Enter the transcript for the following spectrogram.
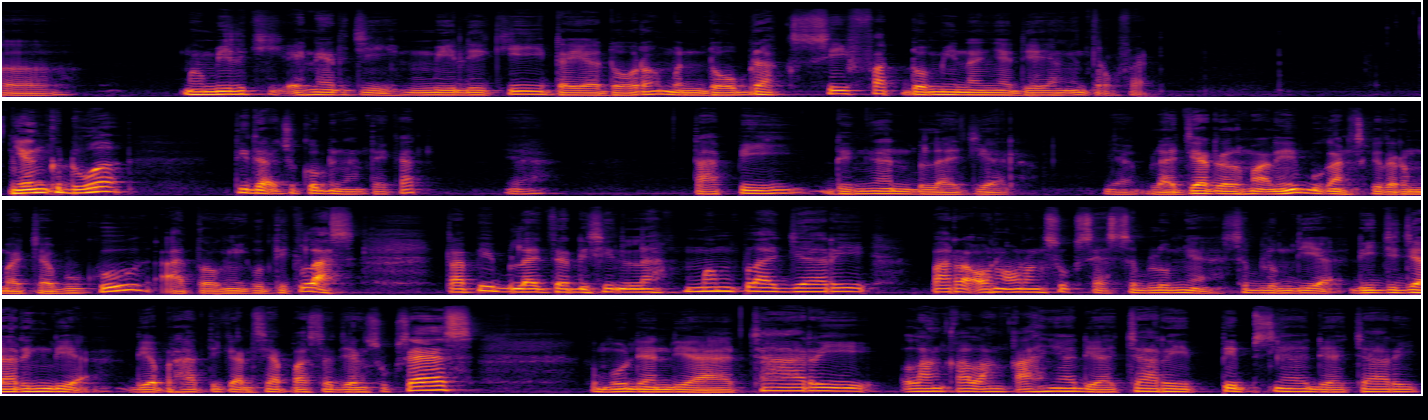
uh, memiliki energi, memiliki daya dorong mendobrak sifat dominannya dia yang introvert. Yang kedua, tidak cukup dengan tekad, ya, tapi dengan belajar. Ya, belajar dalam hal ini bukan sekedar membaca buku atau mengikuti kelas, tapi belajar di sinilah mempelajari para orang-orang sukses sebelumnya, sebelum dia, di jejaring dia. Dia perhatikan siapa saja yang sukses, kemudian dia cari langkah-langkahnya, dia cari tipsnya, dia cari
